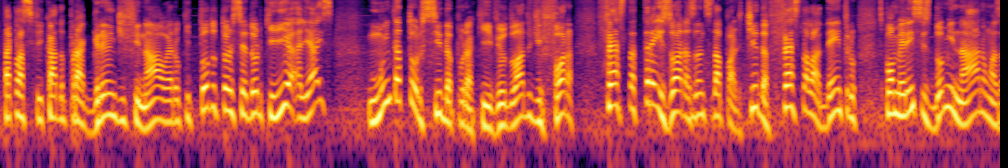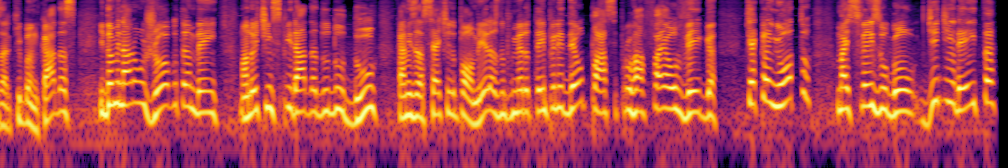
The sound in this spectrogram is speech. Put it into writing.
está classificado para a grande final. Era o que todo torcedor torcedor queria. Aliás, muita torcida por aqui, viu? Do lado de fora, festa três horas antes da partida, festa lá dentro. Os palmeirenses dominaram as arquibancadas e dominaram o jogo também. Uma noite inspirada do Dudu, camisa 7 do Palmeiras. No primeiro tempo, ele deu o passe para o Rafael Veiga, que é canhoto, mas fez o gol de direita.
